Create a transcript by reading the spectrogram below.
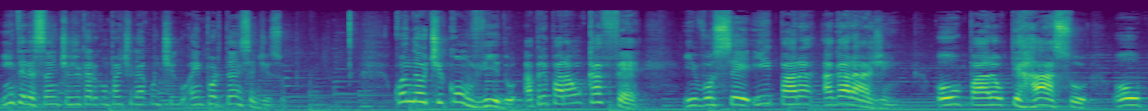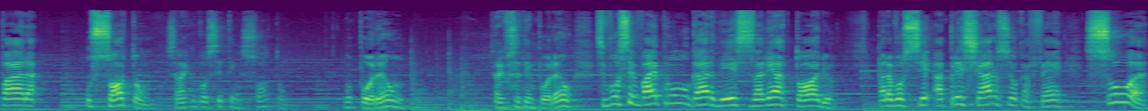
interessante, hoje eu quero compartilhar contigo a importância disso. Quando eu te convido a preparar um café e você ir para a garagem, ou para o terraço, ou para o sótão, será que você tem sótão? No porão? Será que você tem porão? Se você vai para um lugar desses aleatório para você apreciar o seu café, soa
